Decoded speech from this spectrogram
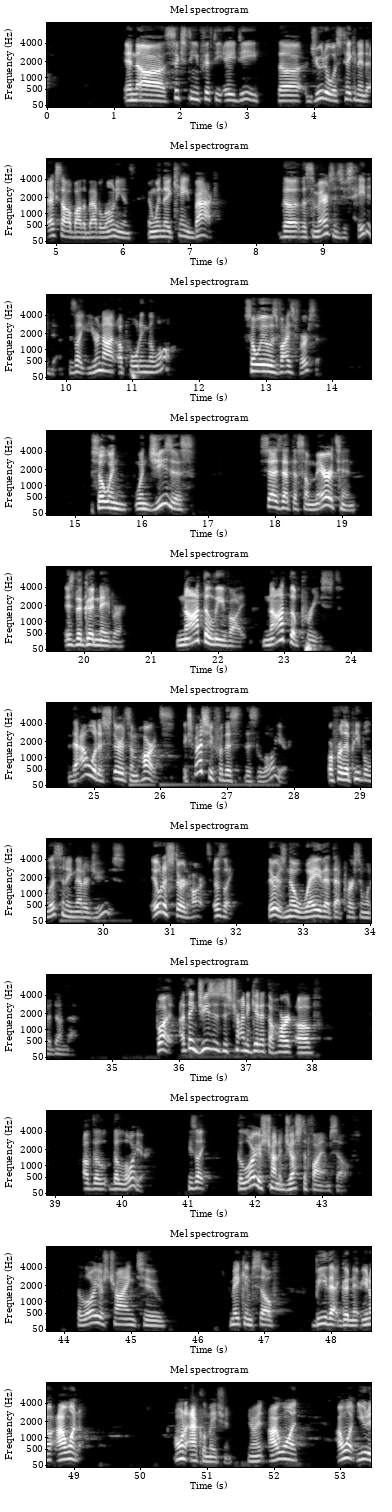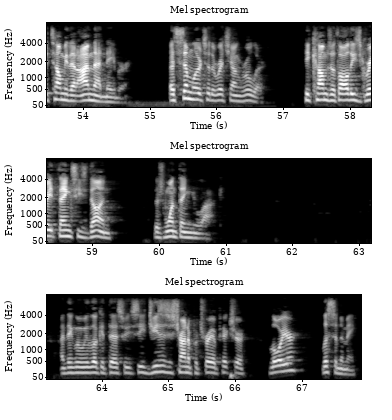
In uh, 1650 AD, the Judah was taken into exile by the Babylonians, and when they came back, the, the Samaritans just hated them. It's like, you're not upholding the law. So it was vice versa. So when, when Jesus says that the Samaritan is the good neighbor, not the Levite, not the priest, that would have stirred some hearts, especially for this, this lawyer or for the people listening that are Jews. It would have stirred hearts. It was like, there is no way that that person would have done that. But I think Jesus is trying to get at the heart of of the, the lawyer. He's like, the lawyer's trying to justify himself. The lawyer's trying to make himself be that good neighbor. You know, I want I want acclamation. Right? I want I want you to tell me that I'm that neighbor. It's similar to the rich young ruler. He comes with all these great things he's done. There's one thing you lack. I think when we look at this, we see Jesus is trying to portray a picture. Lawyer, listen to me.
